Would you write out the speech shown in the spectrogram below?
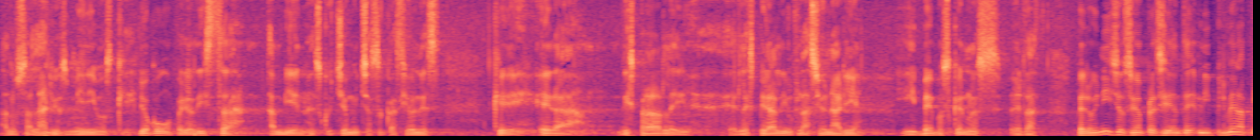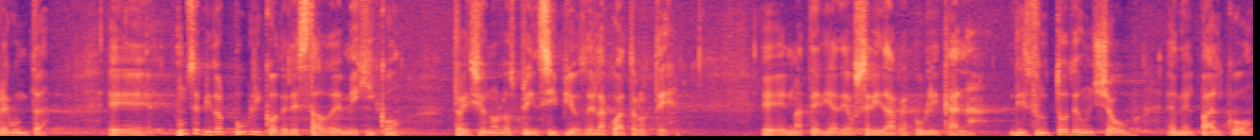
a los salarios mínimos que yo como periodista también escuché muchas ocasiones que era dispararle la espiral inflacionaria y vemos que no es verdad. Pero inicio, señor presidente, mi primera pregunta Eh, un servidor público del Estado de México traicionó los principios de la 4T eh, en materia de austeridad republicana. Disfrutó de un show en el palco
